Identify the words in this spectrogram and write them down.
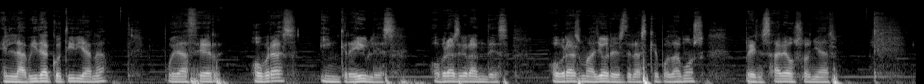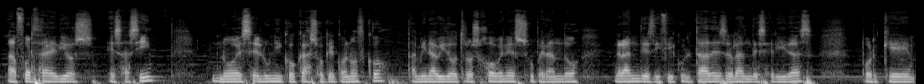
en la vida cotidiana puede hacer obras increíbles, obras grandes, obras mayores de las que podamos pensar o soñar. La fuerza de Dios es así, no es el único caso que conozco, también ha habido otros jóvenes superando grandes dificultades, grandes heridas, porque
